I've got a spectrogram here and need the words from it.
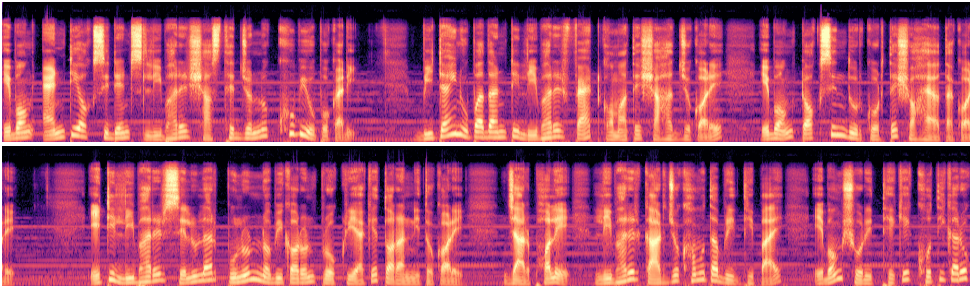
এবং অ্যান্টিঅক্সিডেন্টস লিভারের স্বাস্থ্যের জন্য খুবই উপকারী। বিটাইন উপাদানটি লিভারের ফ্যাট কমাতে সাহায্য করে এবং টক্সিন দূর করতে সহায়তা করে। এটি লিভারের সেলুলার পুনর্নবীকরণ প্রক্রিয়াকে ত্বরান্বিত করে, যার ফলে লিভারের কার্যক্ষমতা বৃদ্ধি পায় এবং শরীর থেকে ক্ষতিকারক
